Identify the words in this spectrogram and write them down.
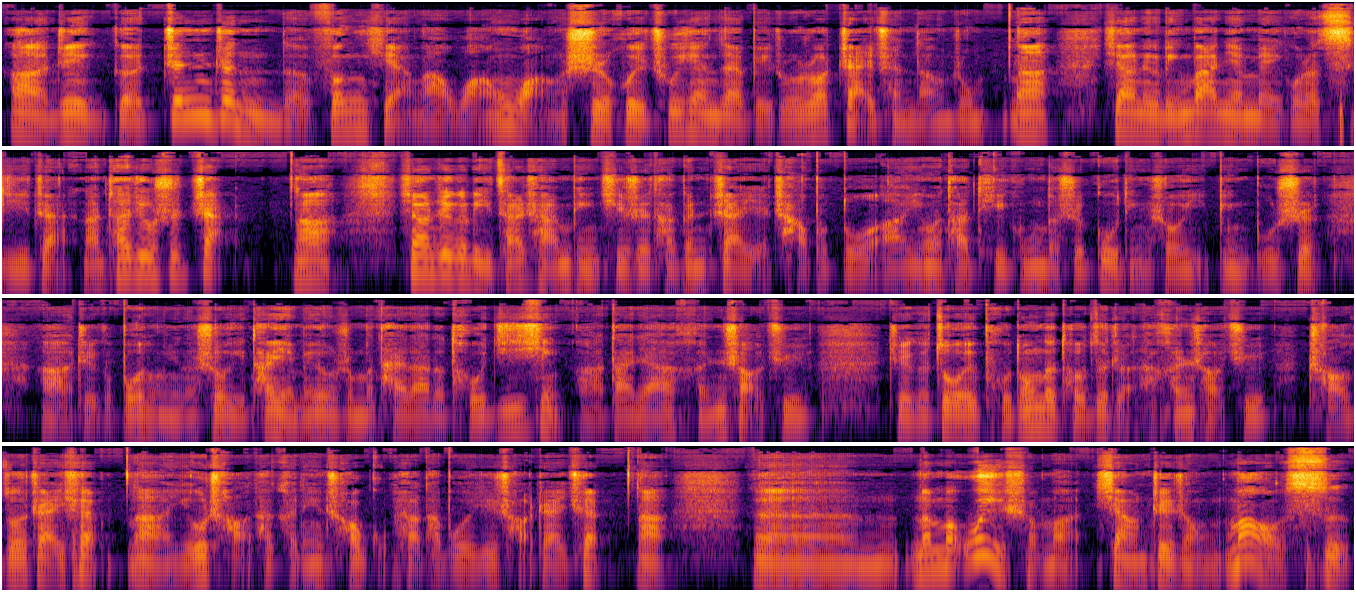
啊这个真正的风险啊，往往是会出现在比如说债券当中。那像这个零八年美国的次级债，那它就是债啊。像这个理财产品，其实它跟债也差不多啊，因为它提供的是固定收益，并不是啊这个波动性的收益，它也没有什么太大的投机性啊。大家很少去这个作为普通的投资者，他很少去炒作债券啊。有炒，他肯定炒股票，他不会去炒债券啊。嗯，那么为什么像这种貌似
